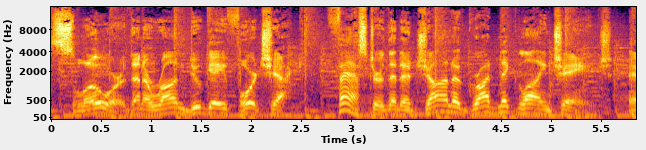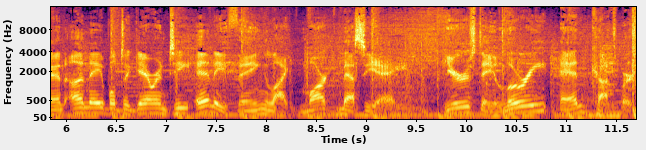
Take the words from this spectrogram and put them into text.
slower than a Ron Duguay forecheck, faster than a John Ogrodnick line change, and unable to guarantee anything like Mark Messier. Here's DeLury and Cuthbert.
